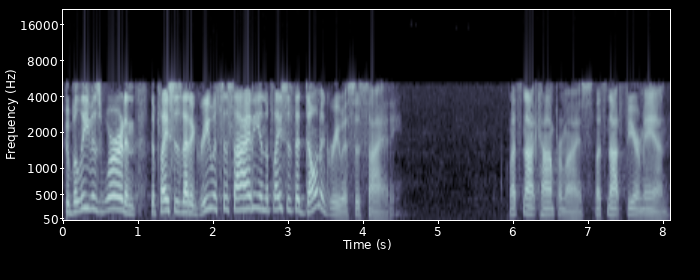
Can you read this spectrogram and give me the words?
who believe His word in the places that agree with society and the places that don't agree with society. Let's not compromise. Let's not fear man.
